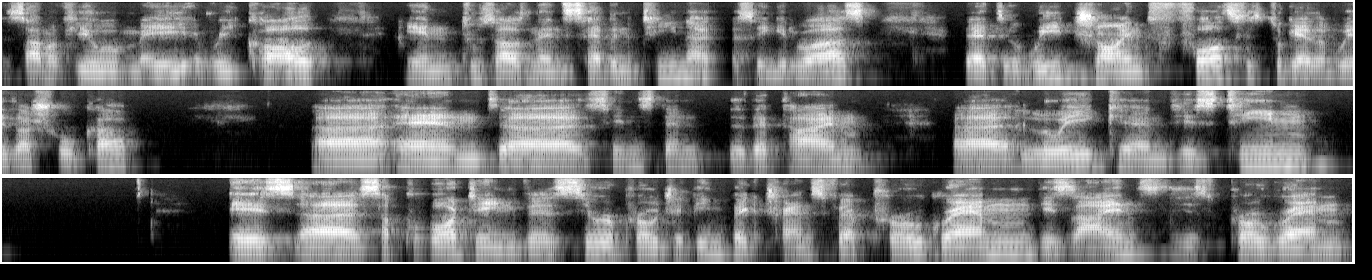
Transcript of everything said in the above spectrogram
some of you may recall, in 2017, I think it was, that we joined forces together with Ashoka. and since then, that time, Loic and his team is uh, supporting the Zero Project Impact Transfer Program, designs this program,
